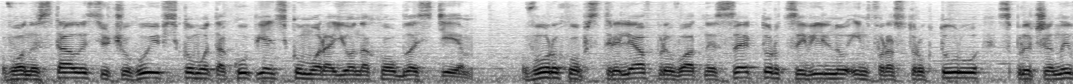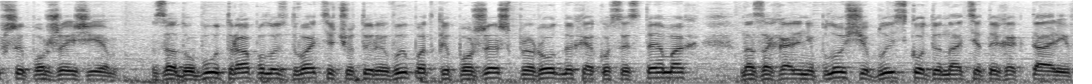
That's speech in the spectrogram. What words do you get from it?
Вони стались у Чугуївському та Куп'янському районах області. Ворог обстріляв приватний сектор, цивільну інфраструктуру, спричинивши пожежі. За добу трапилось 24 випадки пожеж в природних екосистемах на загальній площі близько 11 гектарів.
